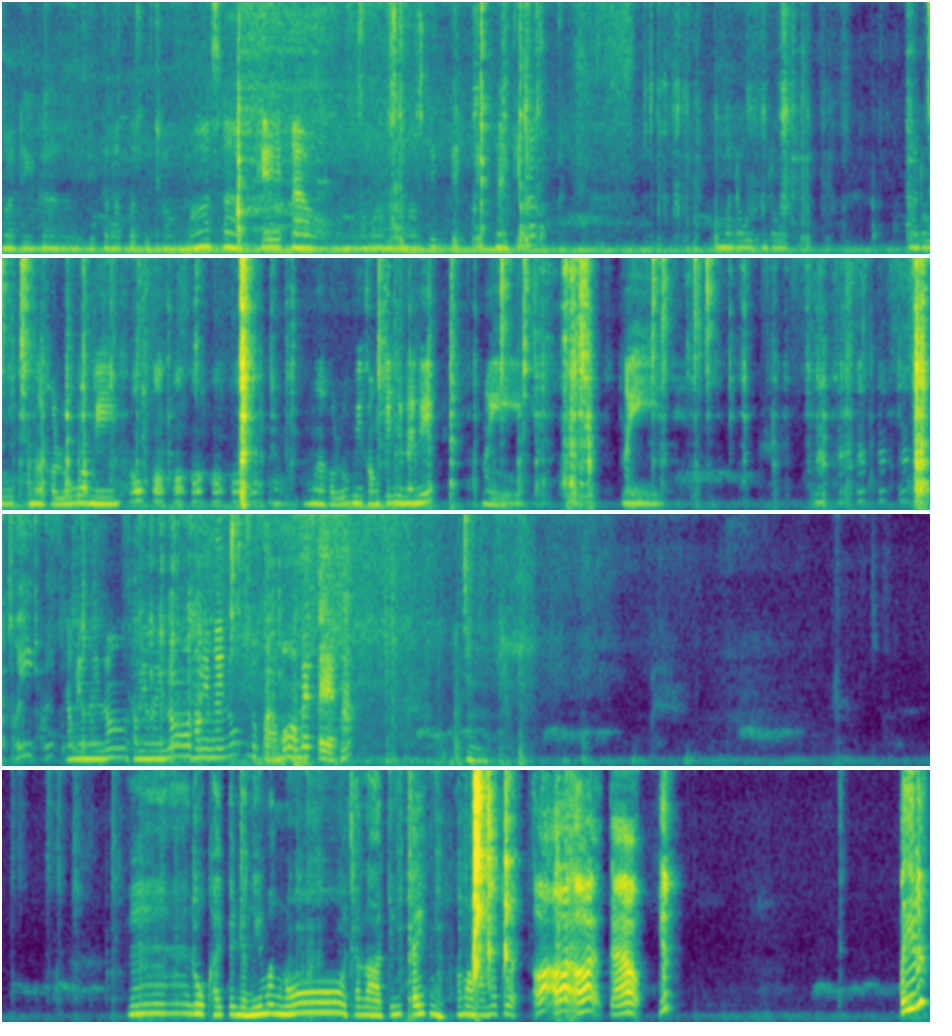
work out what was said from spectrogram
สวัสดีค่ะยินดีต้อนรับเข้าสู่ช่องมาสาเคเอลมามามาปิดปิดปิดให้กินแล้วมาดูมาดูมาดู เมื่อเขารู้ว่ามีโอ้โอ้โอ้โอ้โอ้โอ้โอ้เมื่อเขารู้มีของกินอยู่ในนี้ในในเอ้ยทำยังไงเนาะทำยังไงเนาะทำยังไงเนาะตัวฝาหม้อแม่แตกนะ ลูกใครเป็นอย่างนี้มั่งเนาะฉลาดจริงๆเอามามาแม่ช่วยเออเออเออแก้วยึดตีเลย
